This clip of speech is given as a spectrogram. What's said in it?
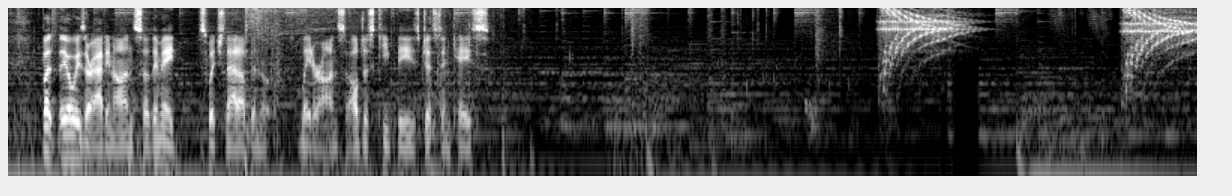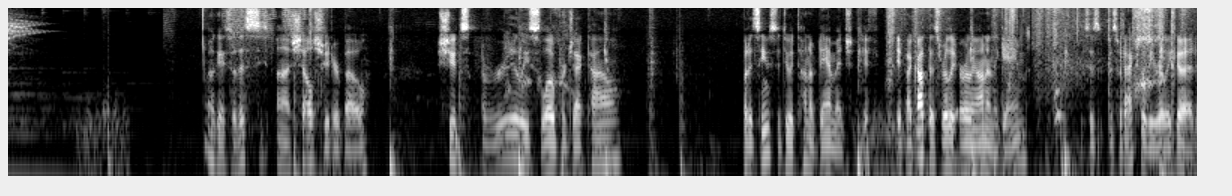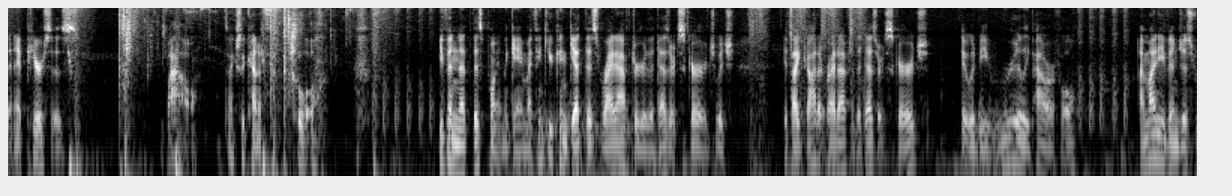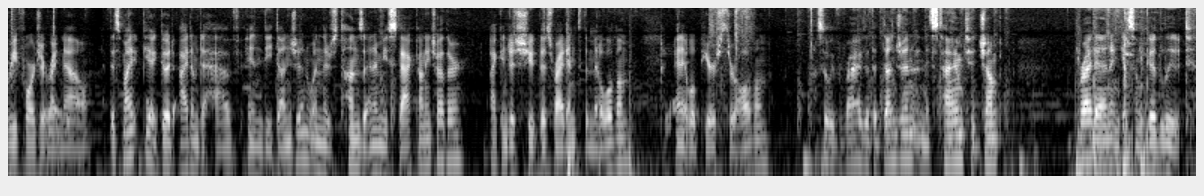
but they always are adding on, so they may switch that up in the, later on, so I'll just keep these just in case. Okay, so this uh, shell shooter bow shoots a really slow projectile, but it seems to do a ton of damage. If if I got this really early on in the game, this is this would actually be really good, and it pierces. Wow, it's actually kind of cool. Even at this point in the game, I think you can get this right after the Desert Scourge, which, if I got it right after the Desert Scourge, it would be really powerful. I might even just reforge it right now. This might be a good item to have in the dungeon when there's tons of enemies stacked on each other. I can just shoot this right into the middle of them and it will pierce through all of them. So we've arrived at the dungeon and it's time to jump right in and get some good loot.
